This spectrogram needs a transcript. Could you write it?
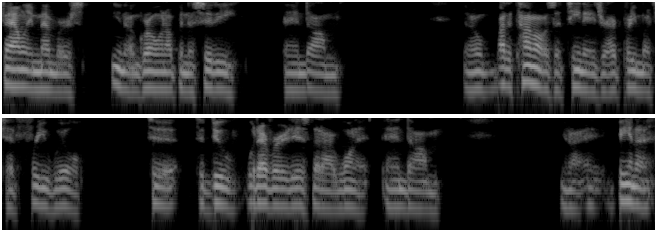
family members, you know, growing up in the city, and um, you know, by the time I was a teenager, I pretty much had free will to to do whatever it is that I wanted, and um, you know, being a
